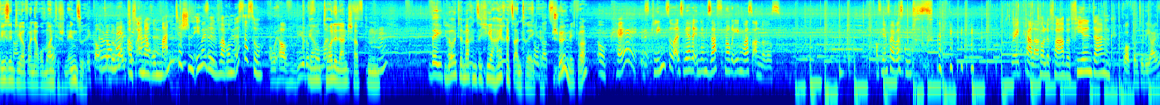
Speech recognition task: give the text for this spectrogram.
Wir sind hier auf einer romantischen Insel. Auf einer romantischen Insel? Warum ist das so? Wir haben tolle Landschaften. Die Leute machen sich hier Heiratsanträge. Schön, nicht wahr? Okay, es klingt so, als wäre in dem Saft noch irgendwas anderes. Auf jeden Fall was Gutes. Great color. Tolle Farbe, vielen Dank. Welcome to the island.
